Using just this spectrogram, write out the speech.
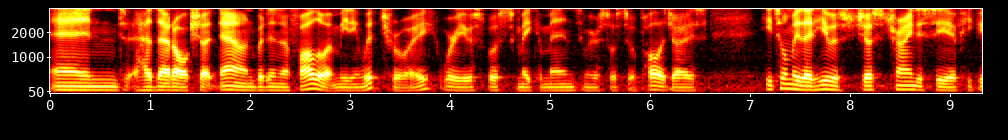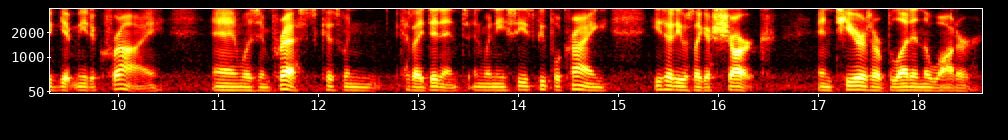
and had that all shut down. But in a follow up meeting with Troy, where he was supposed to make amends and we were supposed to apologize, he told me that he was just trying to see if he could get me to cry and was impressed because when because I didn't. And when he sees people crying he said he was like a shark and tears are blood in the water.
